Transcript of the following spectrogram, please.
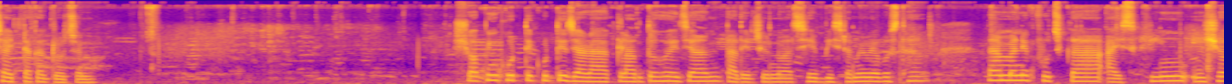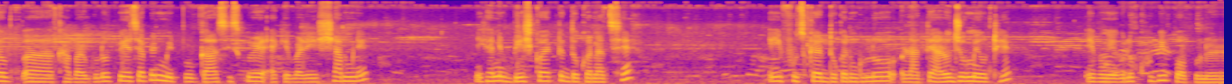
ষাট টাকা ডজন। শপিং করতে করতে যারা ক্লান্ত হয়ে যান, তাদের জন্য আছে বিশ্রামের ব্যবস্থা। তার মানে ফুচকা, আইসক্রিম এইসব খাবারগুলো পেয়ে যাবেন মিরপুর গার্লস স্কুলের একেবারে সামনে। এখানে বেশ কয়েকটা দোকান আছে। এই ফুচকার দোকানগুলো রাতে আরও জমে ওঠে। এবং এগুলো খুবই পপুলার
